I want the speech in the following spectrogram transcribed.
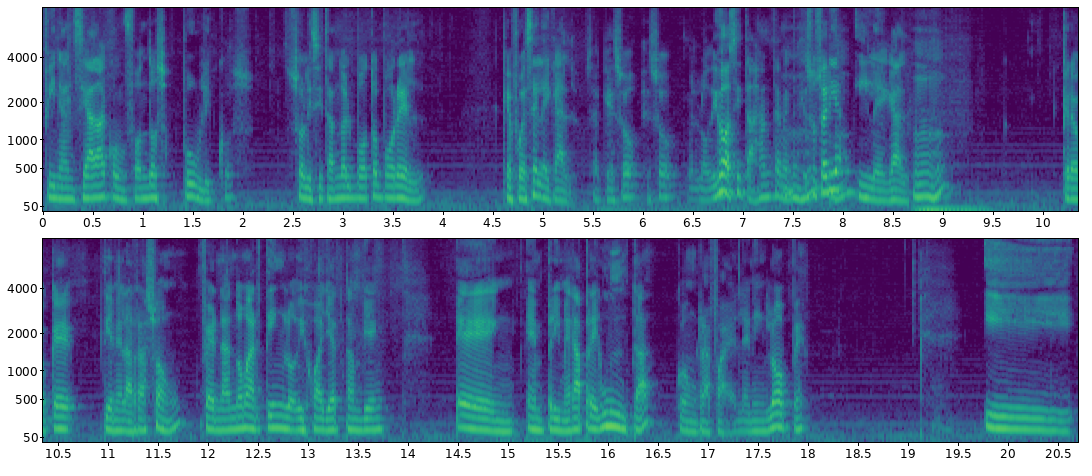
financiada con fondos públicos, solicitando el voto por él, que fuese legal. O sea, que eso, eso lo dijo así tajantemente, eso sería ilegal. Creo que tiene la razón. Fernando Martín lo dijo ayer también en, en primera pregunta con Rafael Lenín López. Y,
